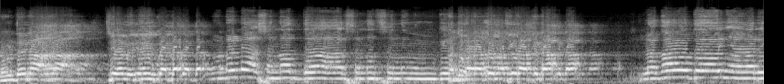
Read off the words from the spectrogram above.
नोटेना जे हमें दियो कटा ನೋಡೋಣ ಸಣ್ಣದ ಆರ್ ಸಣ್ಣದ ಸಣ್ಣ आदो ना तो किरा किरा ಲಗಾವದ ಯಾರು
